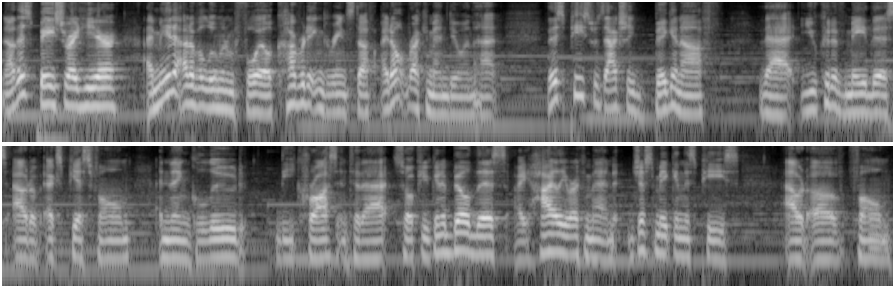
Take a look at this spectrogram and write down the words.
Now this base right here, I made it out of aluminum foil, covered it in green stuff. I don't recommend doing that. This piece was actually big enough that you could have made this out of XPS foam and then glued the cross into that. So if you're going to build this, I highly recommend just making this piece out of foam.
